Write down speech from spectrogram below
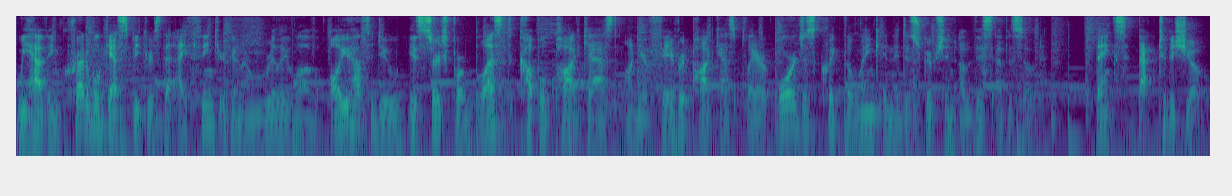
We have incredible guest speakers that I think you're gonna really love. All you have to do is search for Blessed Couple Podcast on your favorite podcast player or just click the link in the description of this episode. Thanks, back to the show.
